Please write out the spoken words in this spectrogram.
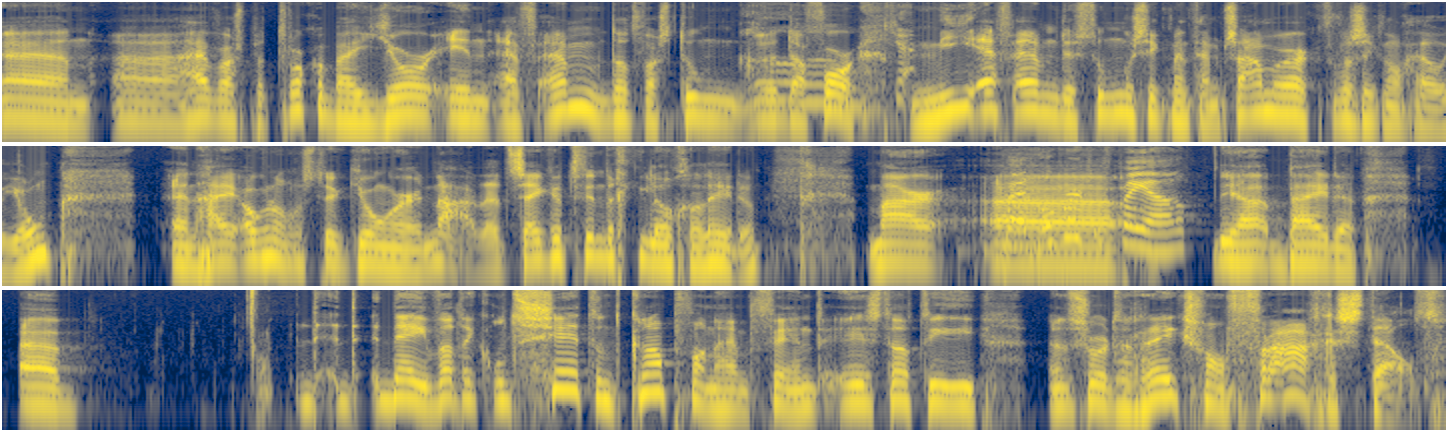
En eh, hij was betrokken bij Your In FM. Dat was toen eh, Oh, daarvoor ja. Me FM. Dus toen moest ik met hem samenwerken. Toen was ik nog heel jong. En hij ook nog een stuk jonger. Nou, dat is zeker 20 kilo geleden. Maar, bij eh, Robert of bij jou? Ja, beide. Nee, wat ik ontzettend knap van hem vind, is dat hij een soort reeks van vragen stelt.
